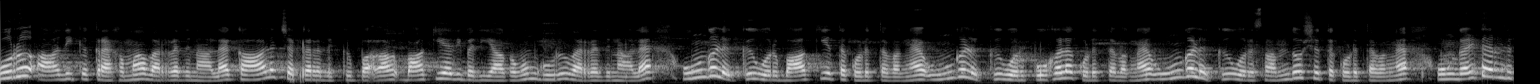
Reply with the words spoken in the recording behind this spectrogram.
குரு ஆதிக்க கிரகமாக வர்றதுனால காலச்சக்கரத்துக்கு பா பாக்கியாதிபதியாகவும் குரு வர்றதுனால உங்களுக்கு ஒரு பாக்கியத்தை கொடுத்தவங்க உங்களுக்கு ஒரு புகழை கொடுத்தவங்க உங்களுக்கு ஒரு சந்தோஷத்தை கொடுத்தவங்க உங்கள்கிட்ட இருந்து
